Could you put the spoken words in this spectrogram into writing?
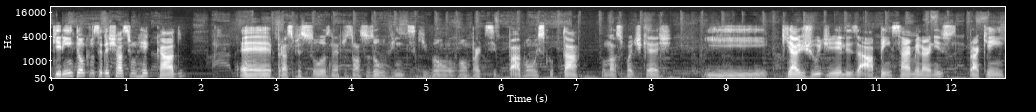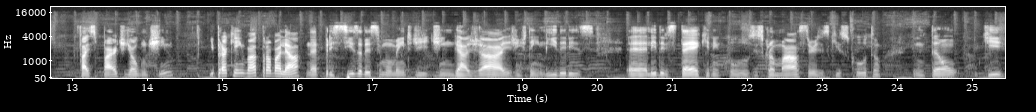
Queria então que você deixasse um recado é, para as pessoas, né, para os nossos ouvintes que vão, vão participar, vão escutar o nosso podcast e que ajude eles a pensar melhor nisso, para quem faz parte de algum time e para quem vai trabalhar, né, precisa desse momento de, de engajar. E a gente tem líderes, é, líderes técnicos, Scrum Masters que escutam. Então, o que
